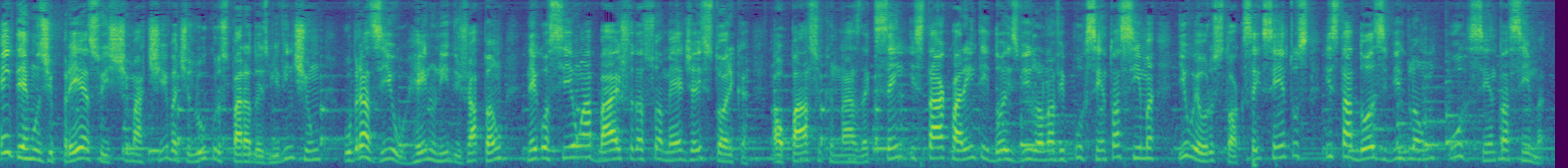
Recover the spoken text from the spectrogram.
Em termos de preço e estimativa de lucros para 2021, o Brasil, Reino Unido e Japão negociam abaixo da sua média histórica, ao passo que o Nasdaq 100 está a 42,9% acima e o Eurostock 600 está 12,1% acima.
